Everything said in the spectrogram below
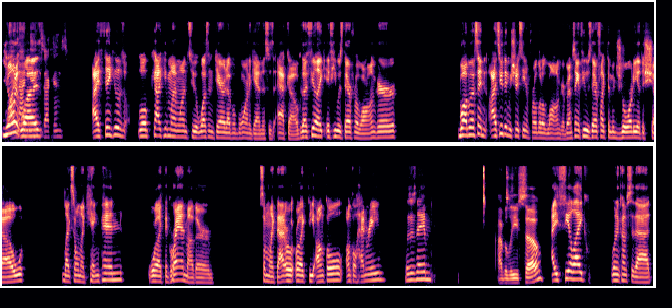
You know Why what it was? Seconds. I think it was. Well, gotta keep in mind one too. It wasn't Daredevil Born Again. This is Echo because I feel like if he was there for longer. Well, I'm saying I do think we should have seen him for a little longer, but I'm saying if he was there for like the majority of the show, like someone like Kingpin or like the grandmother, something like that, or or like the uncle, Uncle Henry was his name. I believe so. I feel like when it comes to that,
